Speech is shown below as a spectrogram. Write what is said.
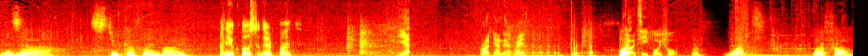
There's a Stuka flying by. Are you close to their point? Yep. Right behind it. Right. What? Got a T44. What? Where from?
